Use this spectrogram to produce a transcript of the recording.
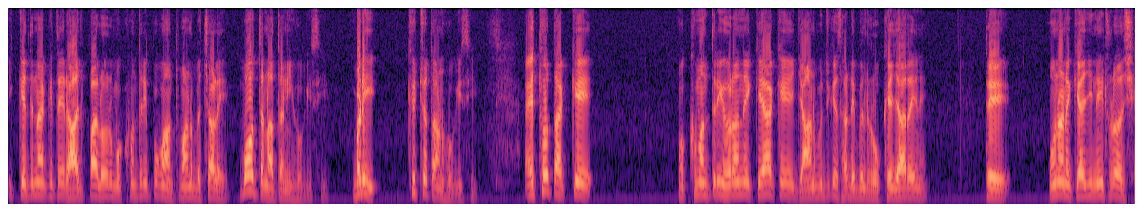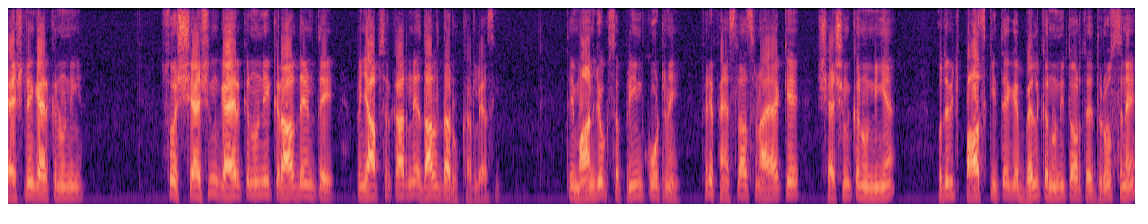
ਇੱਕ ਕਿਤੇ ਨਾ ਕਿਤੇ ਰਾਜਪਾਲ ਔਰ ਮੁੱਖ ਮੰਤਰੀ ਭਗਵੰਤ ਮਾਨ ਵਿਚਾਲੇ ਬਹੁਤ ਤਣਾਤਣੀ ਹੋ ਗਈ ਸੀ, ਬੜੀ ਖਿੱਚੋਤਾਣ ਹੋ ਗਈ ਸੀ। ਇੱਥੋਂ ਤੱਕ ਕਿ ਮੁੱਖ ਮੰਤਰੀ ਹੋਰਾਂ ਨੇ ਕਿਹਾ ਕਿ ਜਾਣਬੁੱਝ ਕੇ ਸਾਡੇ ਬਿੱਲ ਰੋਕੇ ਜਾ ਰਹੇ ਨੇ ਤੇ ਉਹਨਾਂ ਨੇ ਕਿਹਾ ਜੀ ਨਹੀਂ ਥੋੜਾ ਸੈਸ਼ਨ ਗੈਰ ਕਾਨੂੰਨੀ ਹੈ। ਸੋ ਸੈਸ਼ਨ ਗੈਰ ਕਾਨੂੰਨੀ ਕਰਾਰ ਦੇਣ ਤੇ ਪੰਜਾਬ ਸਰਕਾਰ ਨੇ ਅਦਾਲਤ ਦਾ ਰੁਖ ਕਰ ਲਿਆ ਸੀ ਤੇ ਮਾਨਯੋਗ ਸੁਪਰੀਮ ਕੋਰਟ ਨੇ ਫਿਰ ਇਹ ਫੈਸਲਾ ਸੁਣਾਇਆ ਕਿ ਸੈਸ਼ਨ ਕਾਨੂੰਨੀ ਹੈ, ਉਹਦੇ ਵਿੱਚ ਪਾਸ ਕੀਤੇ ਗਏ ਬਿੱਲ ਕਾਨੂੰਨੀ ਤੌਰ ਤੇ ਦਰੁਸਤ ਨੇ।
